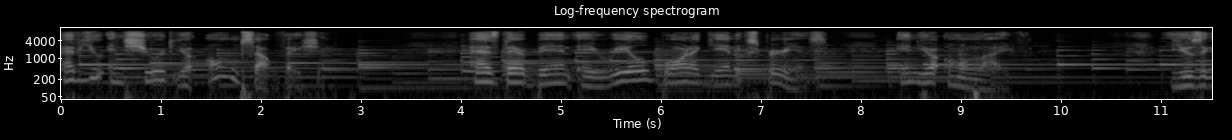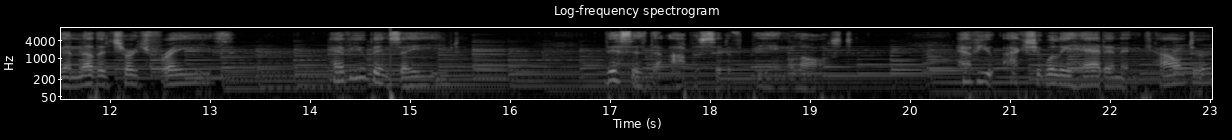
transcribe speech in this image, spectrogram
have you ensured your own salvation? Has there been a real born again experience in your own life? Using another church phrase, have you been saved? This is the opposite of being lost. Have you actually had an encounter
